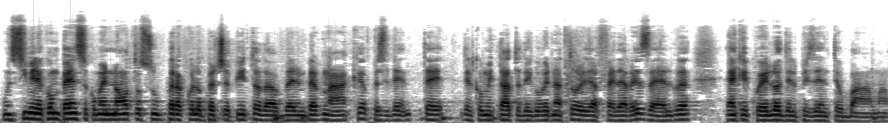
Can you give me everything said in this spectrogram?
Un simile compenso, come è noto, supera quello percepito da Ben Bernanke, presidente del Comitato dei Governatori della Federal Reserve, e anche quello del presidente Obama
